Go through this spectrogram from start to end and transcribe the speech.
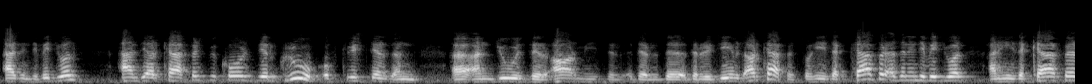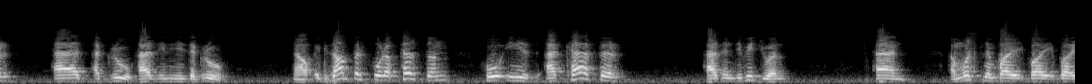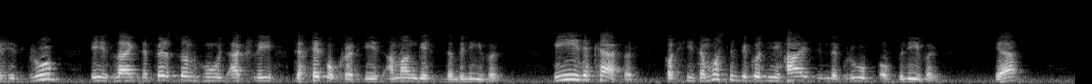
as individuals and they are kafirs because their group of Christians and uh, and Jews, their armies, their, their, their, their regimes are kafir. So he is a kafir as an individual and he is a kafir as a group, as in a group. Now, example for a person who is a kafir as individual and a Muslim by, by, by his group is like the person who is actually the hypocrite. He is amongst the believers. He is a kafir, but he's a Muslim because he hides in the group of believers. Yeah?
